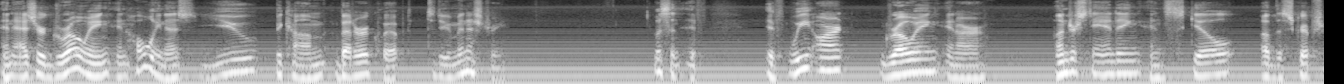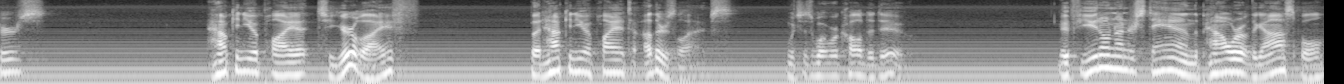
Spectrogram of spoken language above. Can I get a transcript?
And as you're growing in holiness, you become better equipped to do ministry. Listen, if if we aren't growing in our understanding and skill of the scriptures, how can you apply it to your life? But how can you apply it to others' lives? Which is what we're called to do. If you don't understand the power of the gospel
